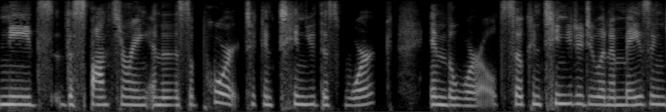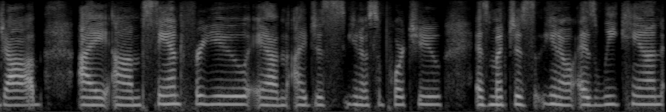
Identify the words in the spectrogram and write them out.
needs the sponsoring and the support to continue this work in the world. So continue to do an amazing job. I um, stand for you and i just you know support you as much as you know as we can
